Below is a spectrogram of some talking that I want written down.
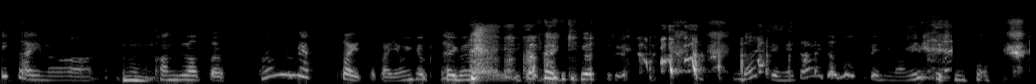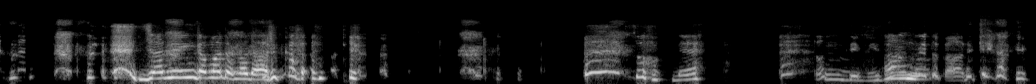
みたいな感じだったら、300歳とか400歳ぐらいまでいかない気がする。だってめちゃめちゃ属性にまみれてるもん。邪念がまだまだあるからって。そうね。だって水の上とか歩けない。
